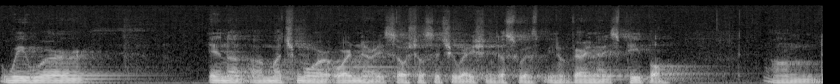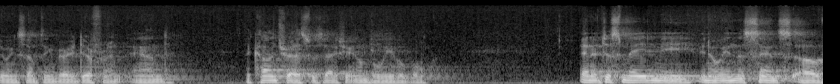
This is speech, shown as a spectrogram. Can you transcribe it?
we were in a, a, much more ordinary social situation, just with you know very nice people, um, doing something very different, and the contrast was actually unbelievable. And it just made me, you know, in the sense of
